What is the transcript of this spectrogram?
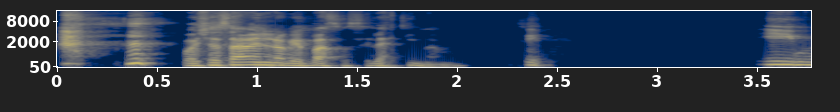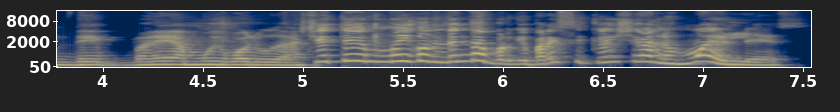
Pues ya saben lo que pasa, se lastiman. Y de manera muy boluda. Yo estoy muy contenta porque parece que hoy llegan los muebles.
